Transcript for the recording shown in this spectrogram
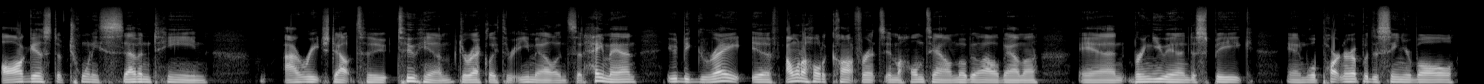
August of 2017. I reached out to to him directly through email and said, "Hey, man, it would be great if I want to hold a conference in my hometown, Mobile, Alabama, and bring you in to speak, and we'll partner up with the Senior Bowl."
